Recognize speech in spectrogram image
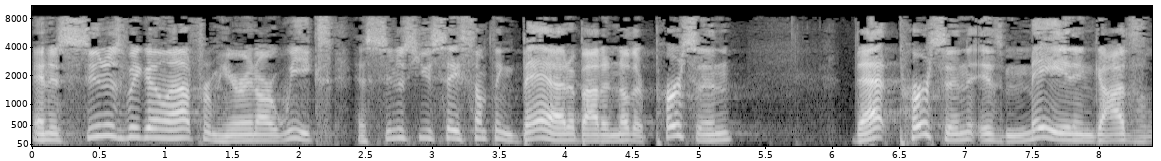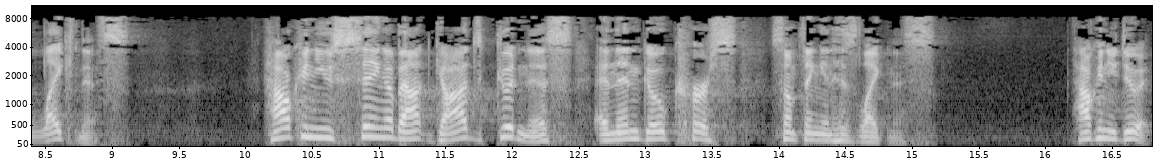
and as soon as we go out from here in our weeks, as soon as you say something bad about another person, that person is made in God's likeness. How can you sing about God's goodness and then go curse something in His likeness? How can you do it?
